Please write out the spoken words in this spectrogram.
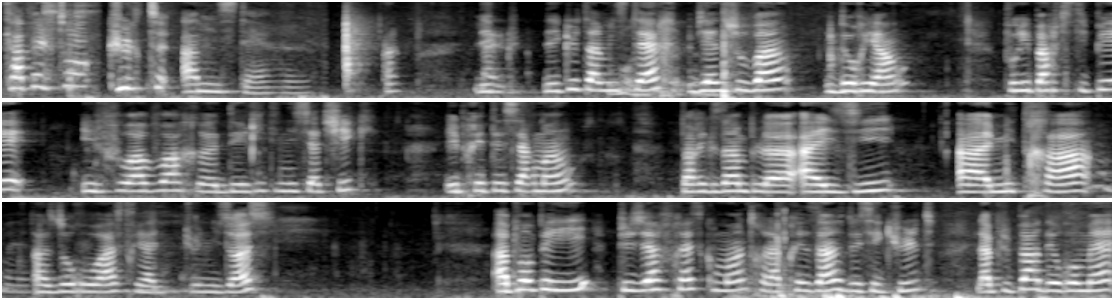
qu'appelle-t-on culte à mystère? Ah, les, les cultes à mystère viennent souvent d'Orient. Pour y participer, il faut avoir euh, des rites initiatiques et prêter serment. Par exemple, à Isis, à Mitra, à Zoroastre et à Dionysos. À Pompéi, plusieurs fresques montrent la présence de ces cultes. La plupart des Romains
